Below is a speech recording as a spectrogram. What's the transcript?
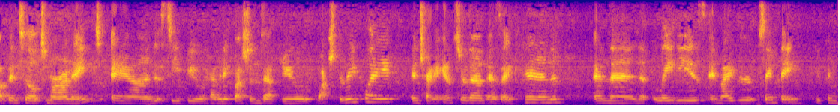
up until tomorrow night and see if you have any questions after you watch the replay and try to answer them as I can. And then, ladies in my group, same thing. You can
